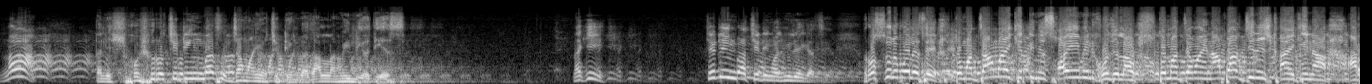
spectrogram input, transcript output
না! তাহলে শ্বশুরও চিটিংবাজ, জামাইও চিটিংবাজ, আল্লাহ মিলিয়ে দিয়েছে। নাকি? চিটিং বা চিটিং বাজ মিলে গেছে। রসুল বলেছে, তোমার জামাইকে তুমি ছয় মিনিট খুঁজে নাও। তোমার জামাই নাপাক জিনিস খায় কিনা? আর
